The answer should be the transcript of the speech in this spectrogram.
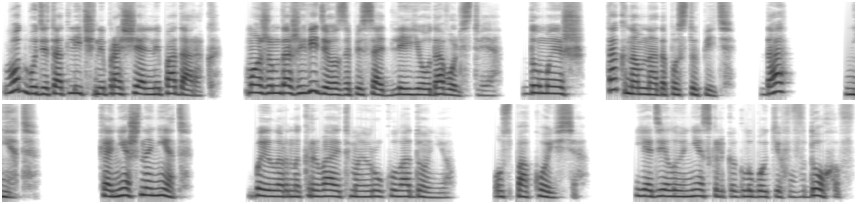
Вот будет отличный прощальный подарок. Можем даже видео записать для ее удовольствия. Думаешь, так нам надо поступить, да? Нет. Конечно, нет. Бейлор накрывает мою руку ладонью. Успокойся. Я делаю несколько глубоких вдохов,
